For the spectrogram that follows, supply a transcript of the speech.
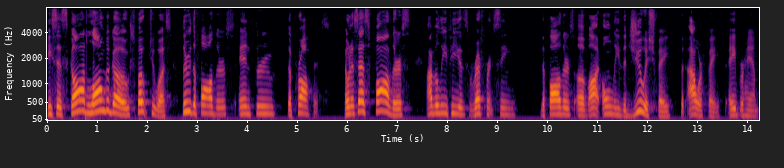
He says, God long ago spoke to us through the fathers and through the prophets. And when it says fathers, I believe he is referencing the fathers of not only the Jewish faith, but our faith Abraham,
